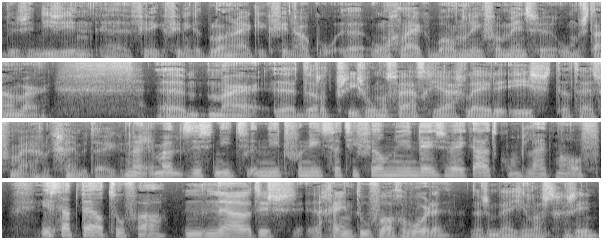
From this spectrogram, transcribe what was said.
Dus in die zin uh, vind, ik, vind ik het belangrijk. Ik vind ook uh, ongelijke behandeling van mensen onbestaanbaar. Um, maar eh, dat het precies 150 jaar geleden is, dat heeft voor mij eigenlijk geen betekenis. Nee, maar het is niet, niet voor niets dat die film nu in deze week uitkomt, lijkt me. Of is dat wel toeval? Nou, het is geen toeval geworden. Dat is een beetje een lastige zin.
